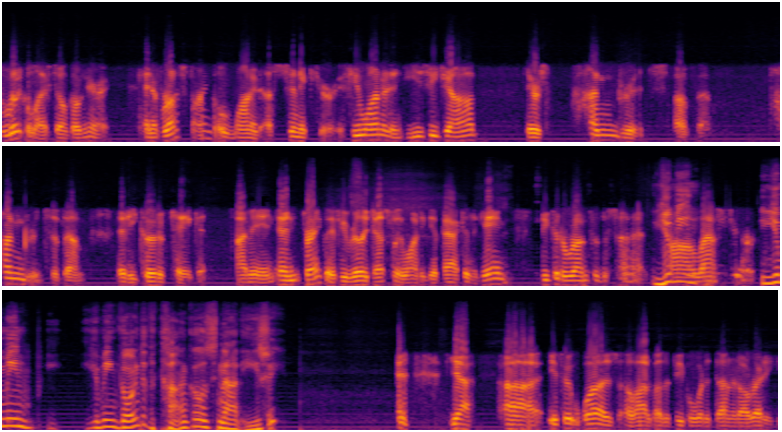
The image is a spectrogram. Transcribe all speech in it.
political life don't go near it. And if Russ Feingold wanted a sinecure, if he wanted an easy job, there's hundreds of them, hundreds of them that he could have taken. I mean, and frankly, if he really desperately wanted to get back in the game, he could have run for the Senate you mean, uh, last year. You mean you mean going to the Congo is not easy? yeah. Uh, if it was, a lot of other people would have done it already.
